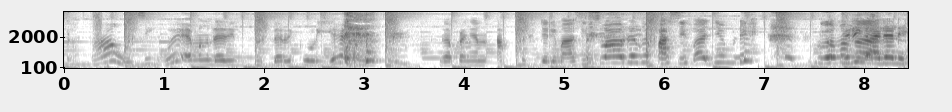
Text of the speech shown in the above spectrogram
Gak tahu sih gue emang dari dari kuliah nggak pengen aktif jadi mahasiswa udah gue pasif aja udah. Gue mah jadi nggak ada nih?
